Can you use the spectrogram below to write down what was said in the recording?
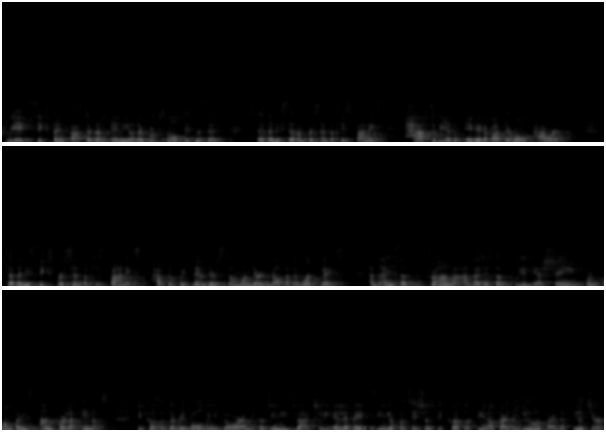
create six times faster than any other group small businesses. 77% of Hispanics have to be educated about their own power. 76% of Hispanics have to pretend there's someone they're not at the workplace. And that is a drama, and that is a really a shame for companies and for Latinos because of the revolving door and because you need to actually elevate senior positions because Latinos are the youth, are the future.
